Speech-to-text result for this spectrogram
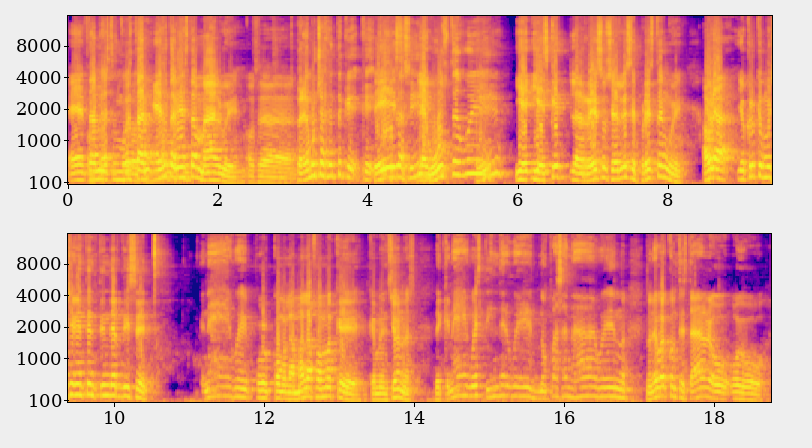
eh, pues, eso también está mal, güey. O sea, Pero hay mucha gente que, que, sí, así. le gusta, güey. Sí. Y, y es que las redes sociales se prestan, güey. Ahora, yo creo que mucha gente en Tinder dice, eh, güey, por- como la mala fama que, que mencionas, de que, eh, güey, es Tinder, güey, no pasa nada, güey, no, no le voy a contestar, o, o,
